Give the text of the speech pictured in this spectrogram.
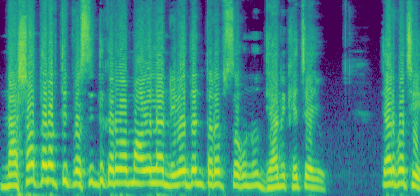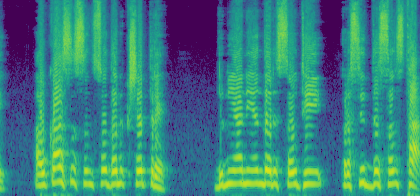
NASA તરફથી પ્રસિદ્ધ કરવામાં આવેલા નિવેદન તરફ સૌનું ધ્યાન ખેંચાયું. ત્યાર પછી અવકાશ સંશોધન ક્ષેત્રે દુનિયાની અંદર સૌથી પ્રસિદ્ધ સંસ્થા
